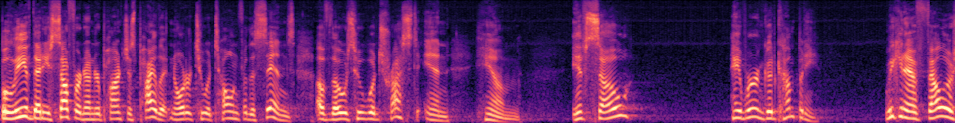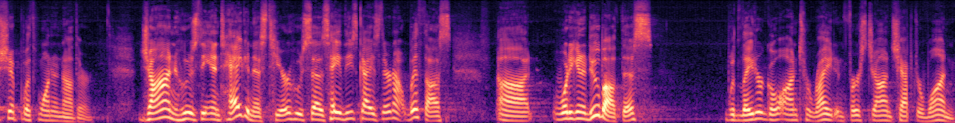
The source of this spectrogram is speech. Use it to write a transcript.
believe that he suffered under Pontius Pilate in order to atone for the sins of those who would trust in him? If so, hey, we're in good company. We can have fellowship with one another. John, who's the antagonist here, who says, hey, these guys, they're not with us. Uh, what are you going to do about this? Would later go on to write in 1 John chapter 1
